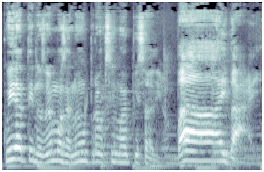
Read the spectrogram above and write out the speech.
Cuídate y nos vemos en un próximo episodio. Bye bye.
